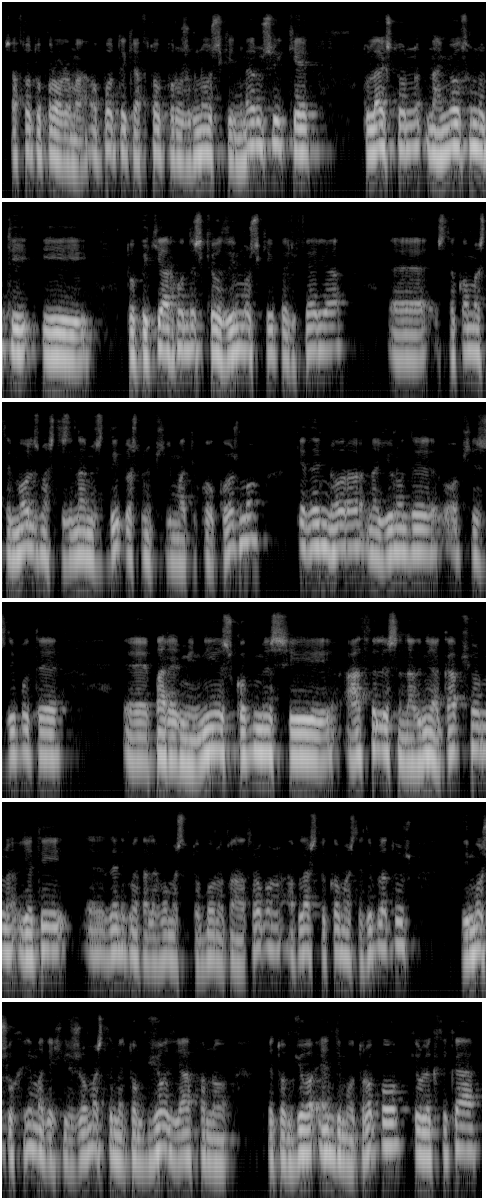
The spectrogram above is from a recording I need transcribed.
σε αυτό το πρόγραμμα. Οπότε και αυτό προς γνώση και ενημέρωση και τουλάχιστον να νιώθουν ότι οι τοπικοί άρχοντες και ο Δήμος και η Περιφέρεια ε, στεκόμαστε με όλες μας τις δυνάμεις δίπλα στον επιχειρηματικό κόσμο και δεν είναι ώρα να γίνονται οποιασδήποτε ε, παρερμηνίες, σκόπιμες ή άθελες εν αγνία κάποιων, γιατί ε, δεν εκμεταλλευόμαστε τον πόνο των ανθρώπων, απλά στεκόμαστε δίπλα τους, δημόσιο χρήμα διαχειριζόμαστε με τον πιο διάφανο και τον πιο έντιμο τρόπο και ολεκτικά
